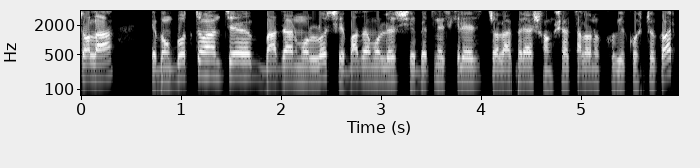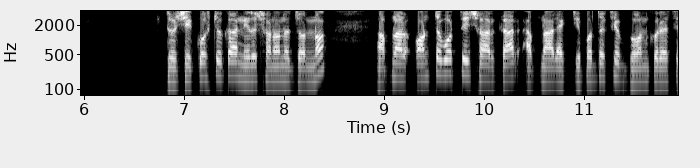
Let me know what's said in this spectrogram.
চলা এবং বর্তমান যে বাজার মূল্য, সে বাজার মূল্যের সে বেতন স্কেলে চলাফেরা, সংসার চালানো খুবই কষ্টকর। তো সেই কষ্টকর নিরসনের জন্য আপনার অন্তর্বর্তী সরকার আপনার একটি পদক্ষেপ গ্রহণ করেছে,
